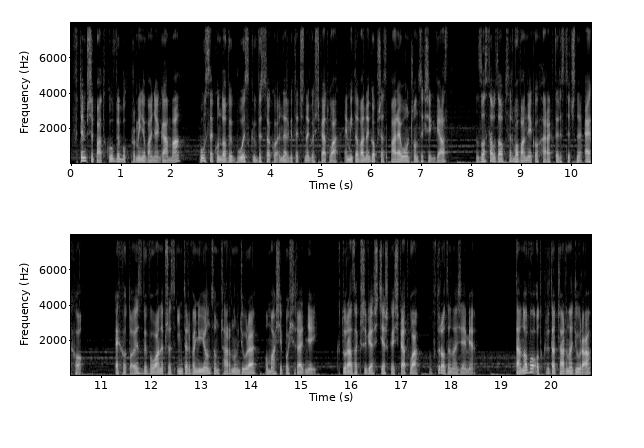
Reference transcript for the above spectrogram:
W tym przypadku wybuch promieniowania gamma, półsekundowy błysk wysokoenergetycznego światła emitowanego przez parę łączących się gwiazd, został zaobserwowany jako charakterystyczne echo. Echo to jest wywołane przez interweniującą czarną dziurę o masie pośredniej, która zakrzywia ścieżkę światła w drodze na Ziemię. Ta nowo odkryta czarna dziura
